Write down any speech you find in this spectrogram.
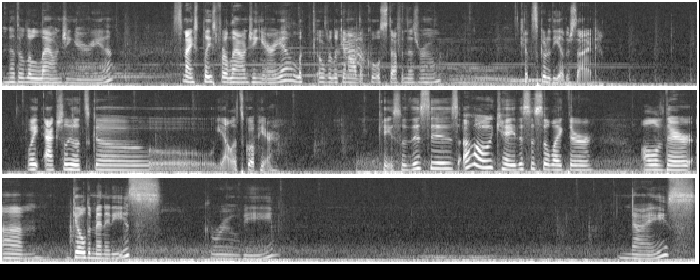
Another little lounging area. It's a nice place for a lounging area, look overlooking all the cool stuff in this room. Okay, let's go to the other side. Wait, actually, let's go... Yeah, let's go up here. Okay, so this is... Oh, okay, this is so like their... All of their um, guild amenities. Groovy. Nice.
